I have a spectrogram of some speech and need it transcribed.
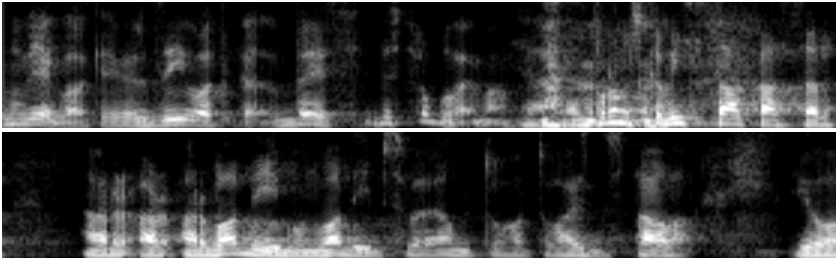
nu, vieglāk ir dzīvot bez, bez problēmām. Jā, un, protams, ka viss sākās ar ar, ar, ar vadību un vadības vēlmi to, to aiznest tālāk. Jo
